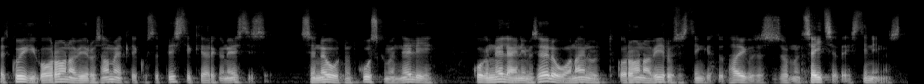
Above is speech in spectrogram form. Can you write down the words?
et kuigi koroonaviiruse ametliku statistika järgi on Eestis see nõudnud kuuskümmend neli, kuuekümne nelja inimese elu, on ainult koroonaviirusest tingitud haigusesse surnud seitseteist inimest.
